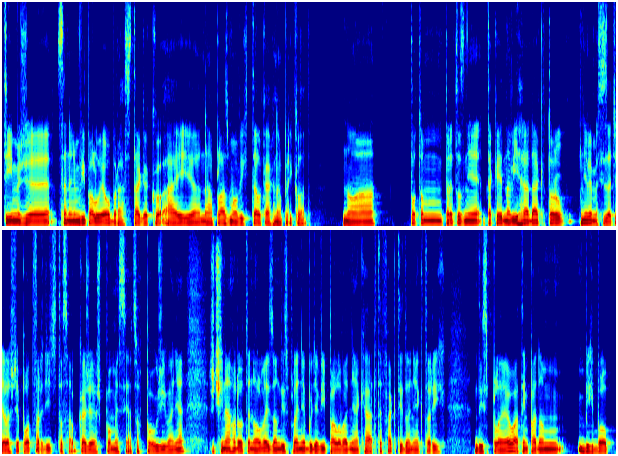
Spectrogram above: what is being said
tým, že sa na ňom vypaluje obraz, tak ako aj na plazmových telkách napríklad. No a potom preto znie taká jedna výhrada, ktorú nevieme si zatiaľ ešte potvrdiť, to sa ukáže až po mesiacoch používania, že či náhodou ten Always On display nebude vypalovať nejaké artefakty do niektorých displejov a tým pádom by ich bolo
